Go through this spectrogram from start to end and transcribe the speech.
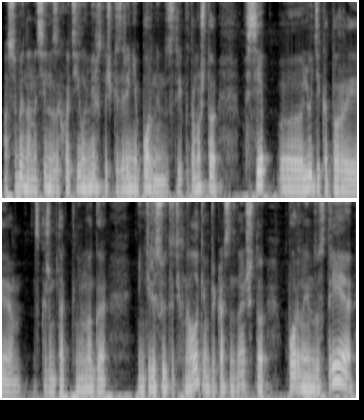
особенно она сильно захватила мир с точки зрения порноиндустрии, потому что все э, люди, которые, скажем так, немного интересуются технологиями, прекрасно знают, что порноиндустрия,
